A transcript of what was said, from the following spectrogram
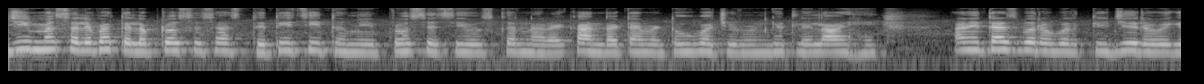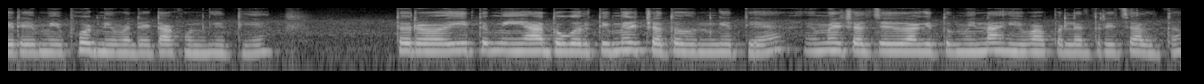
जी मसाले भाताला प्रोसेस असते तीच इथं मी प्रोसेस यूज करणार आहे. कांदा टॅमॅटो उभा चिरून घेतलेला आहे. आणि त्याचबरोबर ती जिरं वगैरे मी फोडणीमध्ये टाकून घेते. तर इथं मी अगोदरती मिरच्या तळून घेते. आहे मिरच्याच्या जागी तुम्ही नाही वापरल्या तरी चालतं.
